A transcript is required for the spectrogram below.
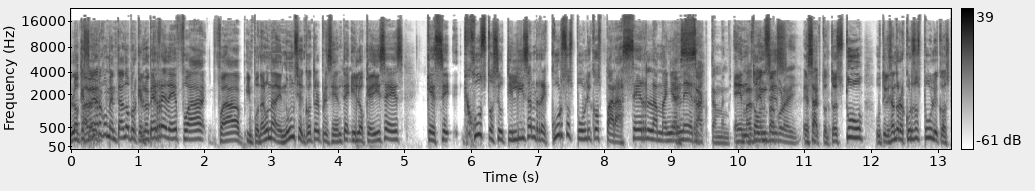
Lo que A están ver, argumentando, porque el que- PRD fue a, fue a imponer una denuncia en contra del presidente y lo que dice es que se justo se utilizan recursos públicos para hacer la mañanera. Exactamente. Más bien va por ahí. Exacto. Entonces tú, utilizando recursos públicos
